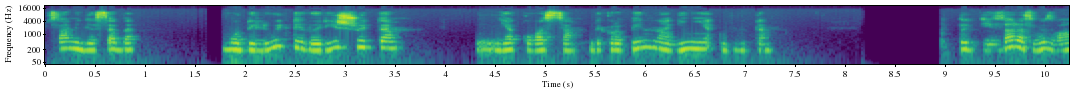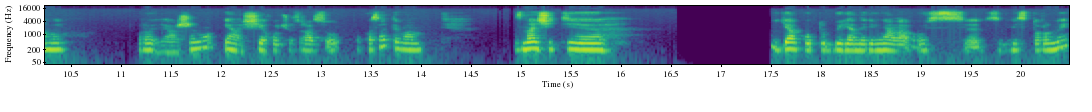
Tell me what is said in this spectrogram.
самі для себе моделюйте, вирішуйте, як у вас ця декоративна лінія буде. Тоді зараз ми з вами пров'яжемо. Я ще хочу зразу показати вам. Значить, як отут би я не рівняла ось е, ці дві сторони,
